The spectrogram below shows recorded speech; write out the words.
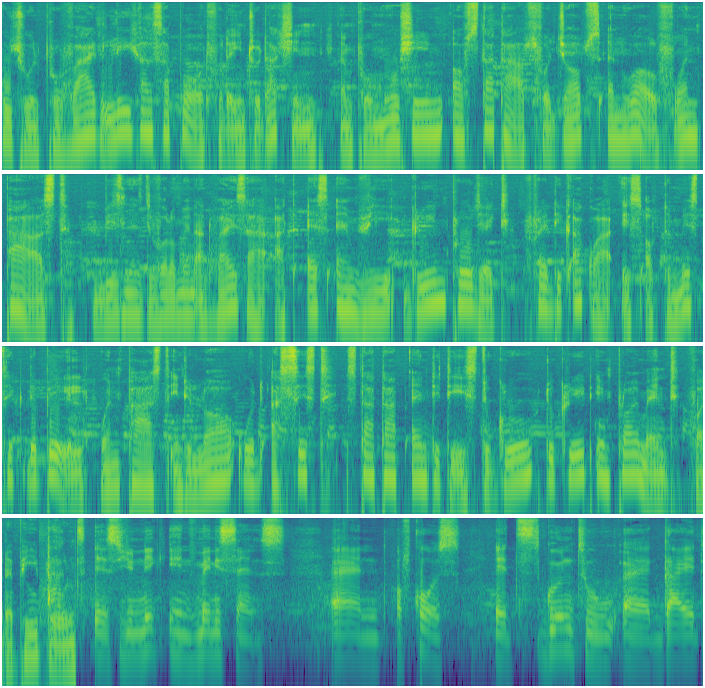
which will provide legal support for the introduction and promotion of startups for jobs and wealth when passed. Business Development Advisor at SMV Green Project, Frederick Aqua, is optimistic the bill, when passed into law, would assist startup entities to grow to create employment for the people. It is unique in many sense and of course it's going to uh, guide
